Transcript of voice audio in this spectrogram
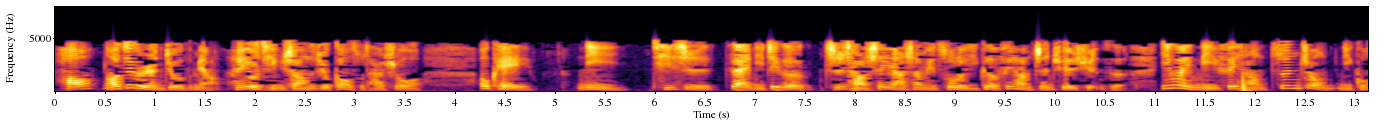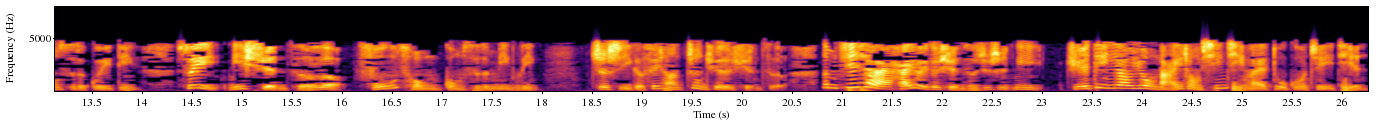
好，然后这个人就怎么样，很有情商的就告诉他说：“OK，你其实在你这个职场生涯上面做了一个非常正确的选择，因为你非常尊重你公司的规定，所以你选择了服从公司的命令，这是一个非常正确的选择。那么接下来还有一个选择，就是你决定要用哪一种心情来度过这一天，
